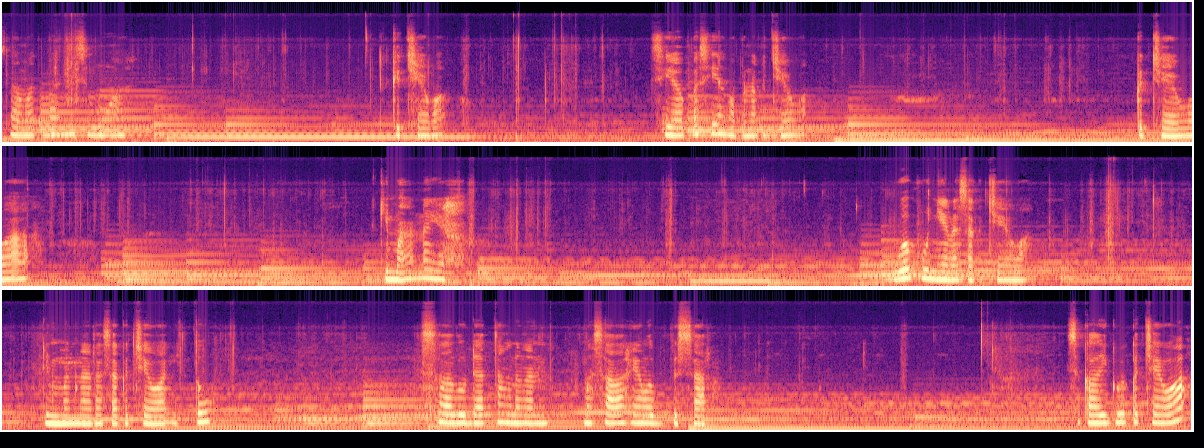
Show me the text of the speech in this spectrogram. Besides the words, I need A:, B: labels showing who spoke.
A: Selamat pagi semua. Kecewa. Siapa sih yang gak pernah kecewa? Kecewa. Gimana ya? Gue punya rasa kecewa. Di mana rasa kecewa itu selalu datang dengan masalah yang lebih besar. Sekali gue kecewa,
